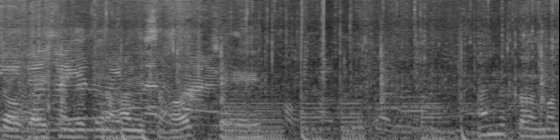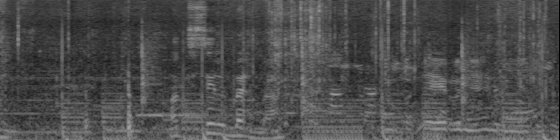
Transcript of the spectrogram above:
So guys, nandito na kami sa kotse. Ano to, mag... Mag silver ba? Aero niya, hindi niya.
